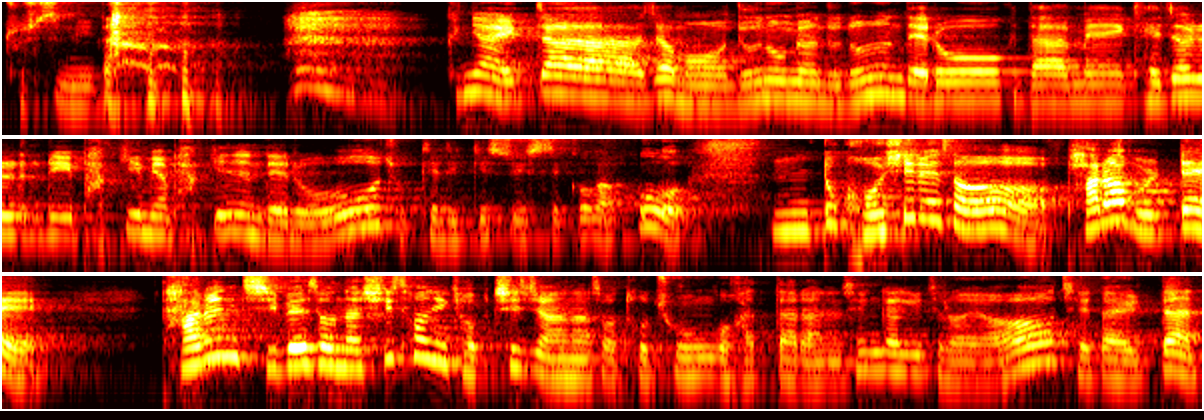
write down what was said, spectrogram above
좋습니다. 그냥 액자죠. 뭐, 눈 오면 눈 오는 대로, 그 다음에 계절이 바뀌면 바뀌는 대로 좋게 느낄 수 있을 것 같고, 음, 또 거실에서 바라볼 때, 다른 집에서나 시선이 겹치지 않아서 더 좋은 것 같다라는 생각이 들어요. 제가 일단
